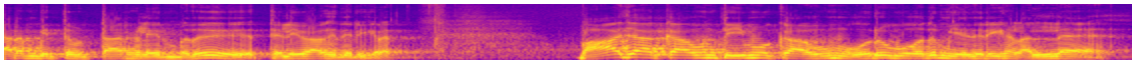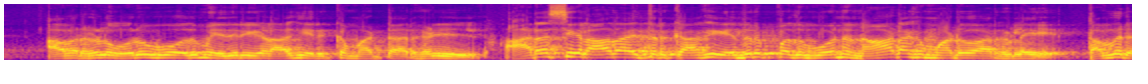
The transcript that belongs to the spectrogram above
ஆரம்பித்து விட்டார்கள் என்பது தெளிவாக தெரிகிறது. பாஜகவும் திமுகவும் ஒருபோதும் எதிரிகள் அல்ல. அவர்கள் ஒருபோதும் எதிரிகளாக இருக்க மாட்டார்கள். அரசியல் ஆதாயத்திற்காக எதிர்ப்பது போன்று நாடகம் ஆடுவார்களே தவிர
